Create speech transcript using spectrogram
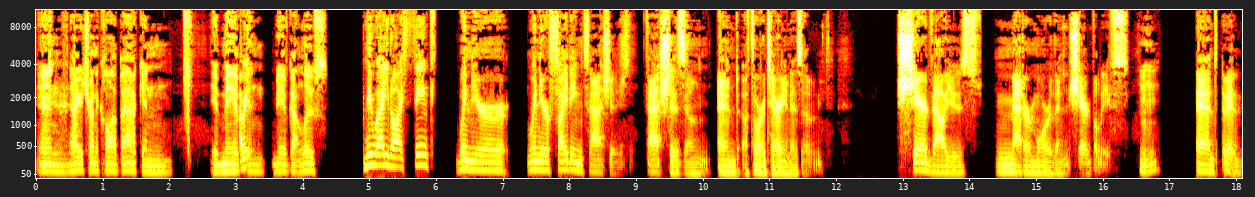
and now you're trying to call it back, and it may have I been may have gotten loose. I mean, well, you know, I think when you're when you're fighting fascism, fascism and authoritarianism, shared values matter more than shared beliefs. Mm-hmm. And I mean,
